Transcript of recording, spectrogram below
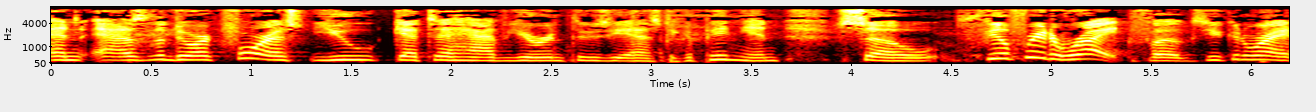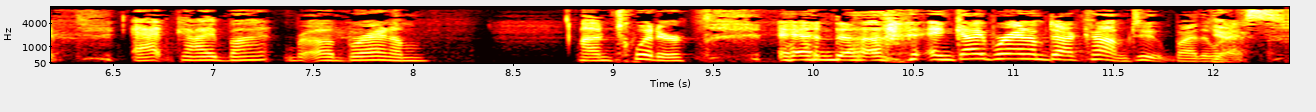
and as the Dork Forest, you get to have your enthusiastic opinion. So feel free to write, folks. You can write at Guy Bi- uh, Branum on Twitter and, uh, and GuyBranum.com too, by the way. Yes.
